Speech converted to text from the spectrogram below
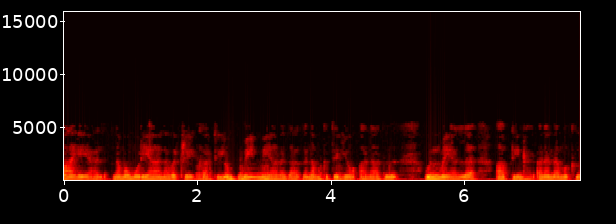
மாயையால் நம்ம முறையானவற்றை காட்டிலும் மேன்மையானதாக நமக்கு தெரியும். ஆனால் அது உண்மை அல்ல அப்படின்றார். ஆனால் நமக்கு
